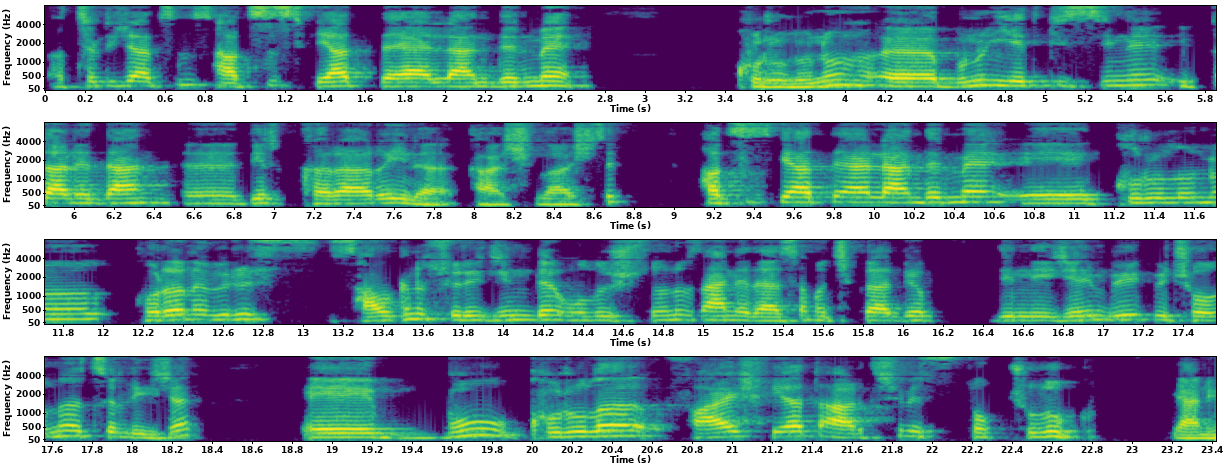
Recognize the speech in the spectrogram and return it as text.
hatırlayacaksınız hadsız fiyat değerlendirme kurulunu e, bunun yetkisini iptal eden e, bir kararıyla karşılaştık. Hadsız fiyat değerlendirme e, kurulunu koronavirüs salgını sürecinde oluştuğunu zannedersem Açık Radyo dinleyicilerin büyük bir çoğunu hatırlayacak. E, bu kurula fahiş fiyat artışı ve stokçuluk yani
